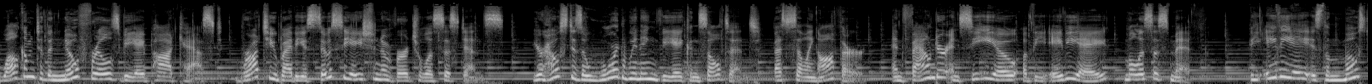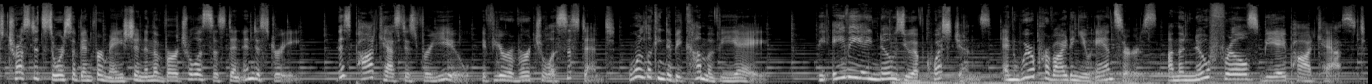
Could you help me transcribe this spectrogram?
Welcome to the No Frills VA podcast, brought to you by the Association of Virtual Assistants. Your host is award winning VA consultant, best selling author, and founder and CEO of the AVA, Melissa Smith. The AVA is the most trusted source of information in the virtual assistant industry. This podcast is for you if you're a virtual assistant or looking to become a VA. The AVA knows you have questions, and we're providing you answers on the No Frills VA podcast.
